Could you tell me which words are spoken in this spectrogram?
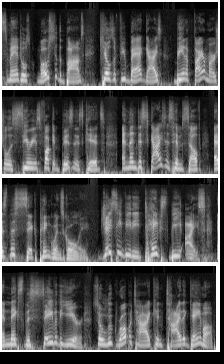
dismantles most of the bombs, kills a few bad guys, being a fire marshal is serious fucking business, kids, and then disguises himself as the sick Penguins goalie. JCVD takes the ice and makes the save of the year so Luc Robitaille can tie the game up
